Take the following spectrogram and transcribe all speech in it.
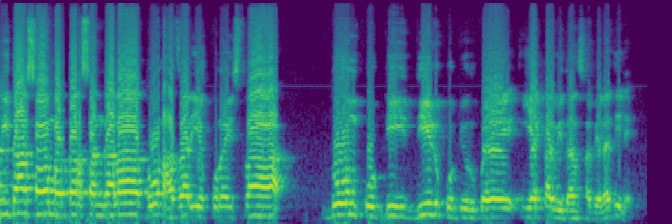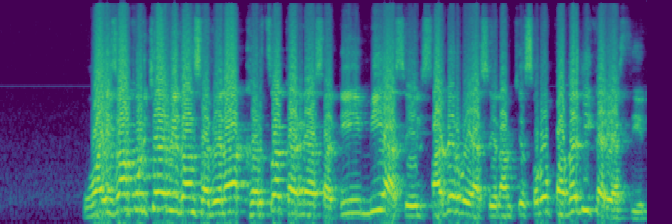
विधानसभा मतदारसंघाला दोन हजार एकोणीसला दोन कोटी दीड कोटी रुपये एका विधानसभेला दिले. वैजापूरच्या विधानसभेला खर्च करण्यासाठी मी असेल साबेरबाई असेल आमचे सर्व पदाधिकारी असतील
